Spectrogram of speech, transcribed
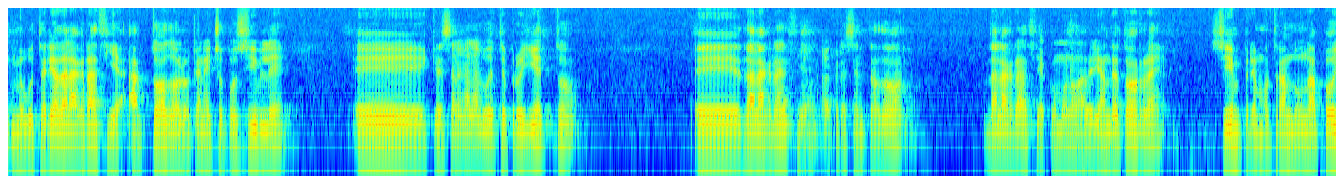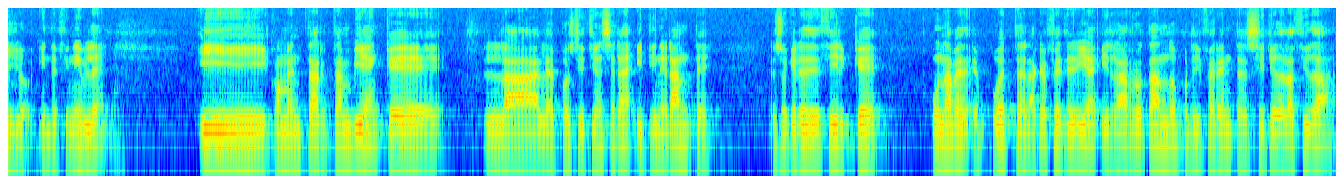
me gustaría dar las gracias a todos los que han hecho posible eh, que salga a la luz este proyecto. Eh, dar las gracias al presentador, dar las gracias, como no, a Adrián de Torres, siempre mostrando un apoyo indefinible. Y comentar también que la, exposición será itinerante. Eso quiere decir que una vez expuesta en la cafetería irá rotando por diferentes sitios de la ciudad,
